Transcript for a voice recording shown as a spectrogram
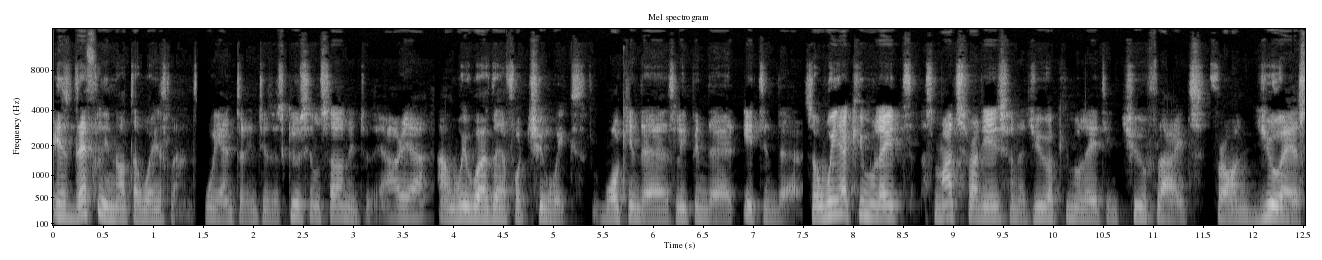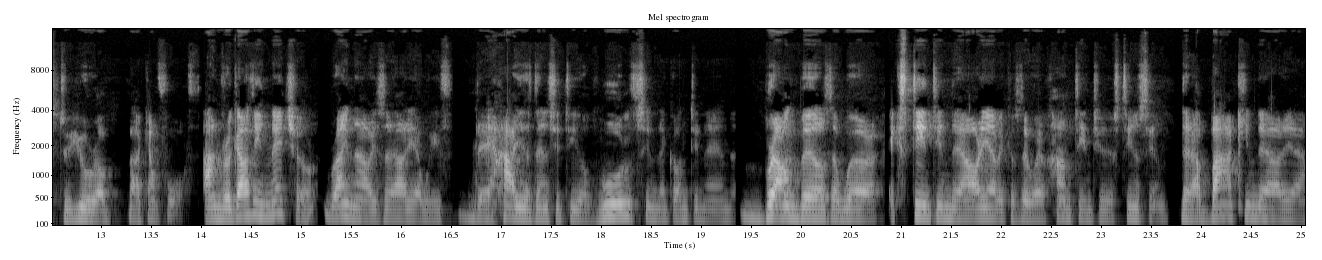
it's definitely not a wasteland. We entered into the exclusion zone, into the area, and we were there for two weeks, walking there, sleeping there, eating there. So we accumulate as much radiation as you accumulate in two flights from US to Europe back and forth. And regarding nature, right now is the area with the highest density of wolves in the continent, brown bears that were extinct in the area because they were hunting to extinction. They are back in the area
